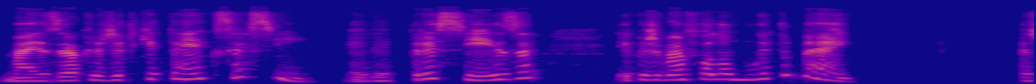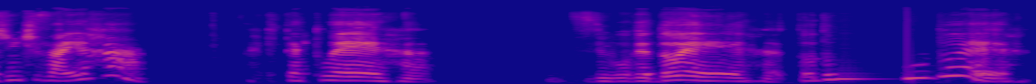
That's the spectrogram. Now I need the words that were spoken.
Mas eu acredito que tem que ser sim. Ele precisa, e o que o Gilberto falou muito bem, a gente vai errar. Arquiteto erra, desenvolvedor erra, todo mundo erra.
